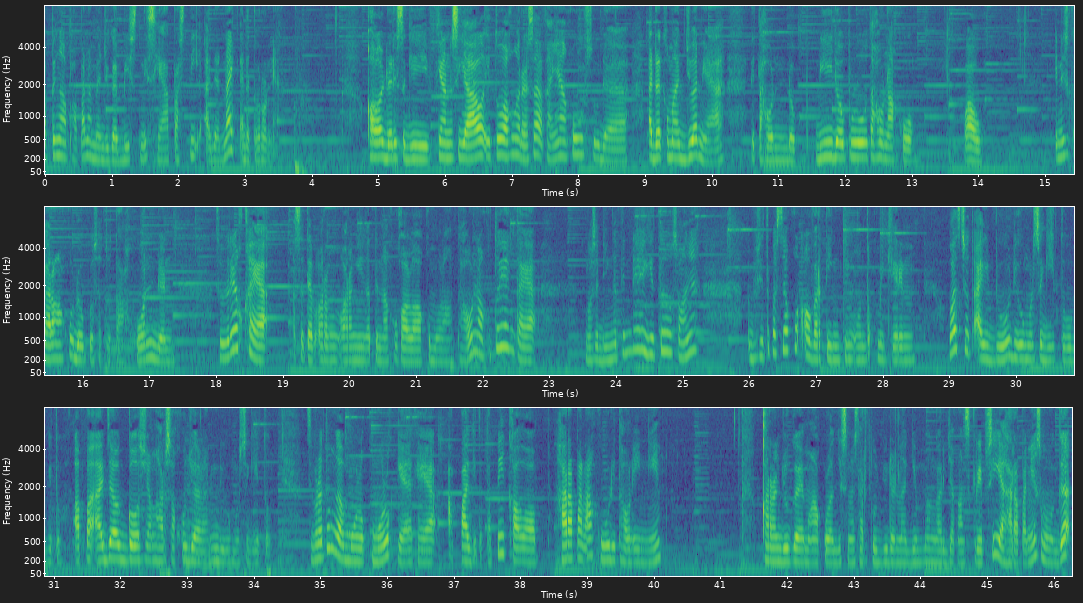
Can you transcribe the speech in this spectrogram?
Tapi nggak apa-apa namanya juga bisnis ya pasti ada naik ada turunnya kalau dari segi finansial itu aku ngerasa kayaknya aku sudah ada kemajuan ya di tahun di 20 tahun aku. Wow. Ini sekarang aku 21 tahun dan sebenarnya aku kayak setiap orang-orang ngingetin aku kalau aku mau ulang tahun aku tuh yang kayak nggak usah diingetin deh gitu. Soalnya abis itu pasti aku overthinking untuk mikirin what should I do di umur segitu gitu. Apa aja goals yang harus aku jalani di umur segitu sebenarnya tuh nggak muluk-muluk ya kayak apa gitu. Tapi kalau harapan aku di tahun ini karena juga emang aku lagi semester 7 dan lagi mengerjakan skripsi ya harapannya semoga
